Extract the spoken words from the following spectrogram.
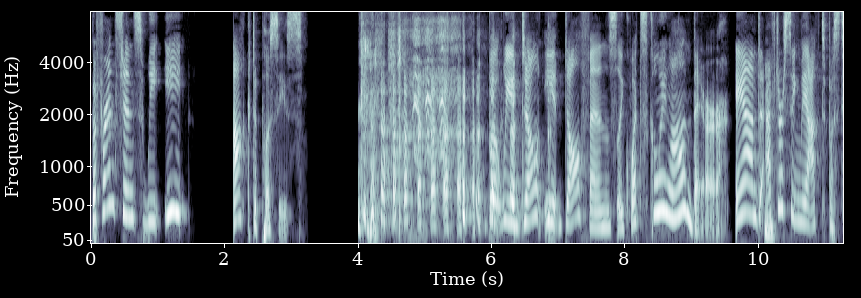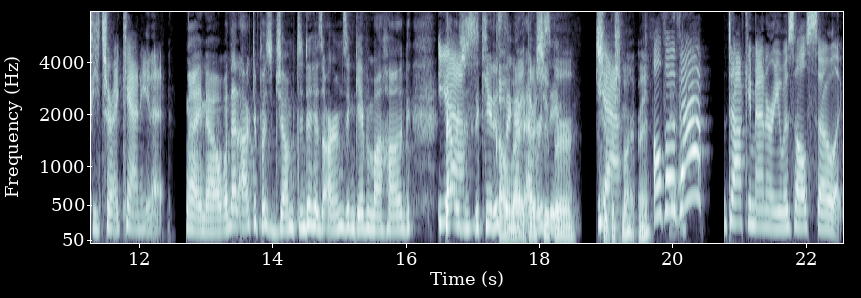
But for instance, we eat octopuses, but we don't eat dolphins. Like, what's going on there? And Hmm. after seeing the octopus teacher, I can't eat it. I know. When that octopus jumped into his arms and gave him a hug, Yeah. that was just the cutest Oh thing right, I've they're ever seen. super super Yeah. smart, right? Although Yeah. that documentary was also like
